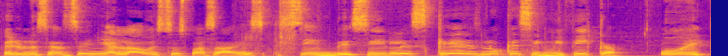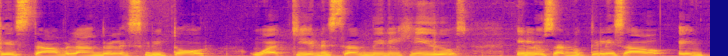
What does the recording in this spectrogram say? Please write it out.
pero les han señalado estos pasajes sin decirles qué es lo que significa o de qué está hablando el escritor o a quién están dirigidos y los han utilizado en,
